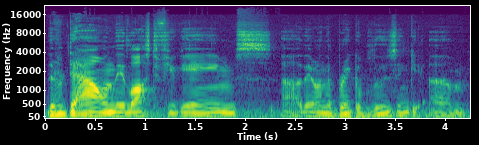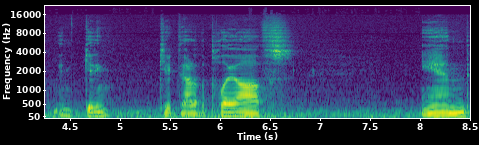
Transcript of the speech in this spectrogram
they were down. They lost a few games. Uh, they were on the brink of losing um, and getting kicked out of the playoffs. And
